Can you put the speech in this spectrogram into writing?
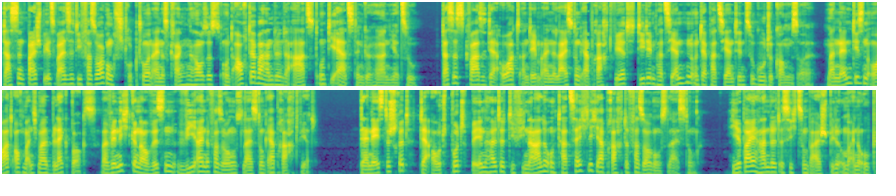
Das sind beispielsweise die Versorgungsstrukturen eines Krankenhauses und auch der behandelnde Arzt und die Ärztin gehören hierzu. Das ist quasi der Ort, an dem eine Leistung erbracht wird, die dem Patienten und der Patientin zugutekommen soll. Man nennt diesen Ort auch manchmal Blackbox, weil wir nicht genau wissen, wie eine Versorgungsleistung erbracht wird. Der nächste Schritt, der Output, beinhaltet die finale und tatsächlich erbrachte Versorgungsleistung. Hierbei handelt es sich zum Beispiel um eine OP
